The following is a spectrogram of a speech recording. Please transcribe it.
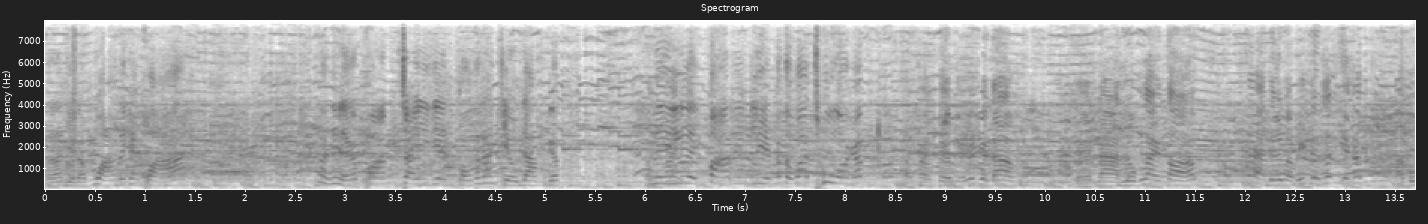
ทางด้านเกียวดำวางด้วยแข้งขวานี่แหละครับความใจเย็นของทางด้านเกียวดำครับ เรื่อยๆมาเรียงๆก็แต่ว่าชัวร์ครับค่อยๆเติมเยียวดำเดินหน้าลุกไล่ต่อครับแม่เดินแบบนี้เดินละเอียดครับอาบู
